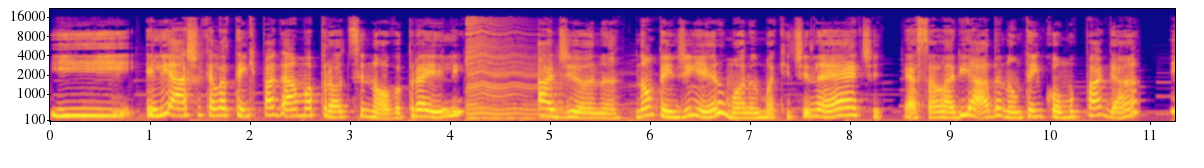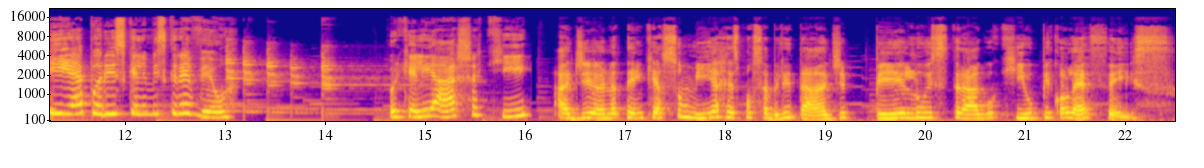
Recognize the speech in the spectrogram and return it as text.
E ele acha que ela tem que pagar uma prótese nova para ele. A Diana não tem dinheiro, mora numa kitnet, é assalariada, não tem como pagar. E é por isso que ele me escreveu. Porque ele acha que a Diana tem que assumir a responsabilidade pelo estrago que o picolé fez.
